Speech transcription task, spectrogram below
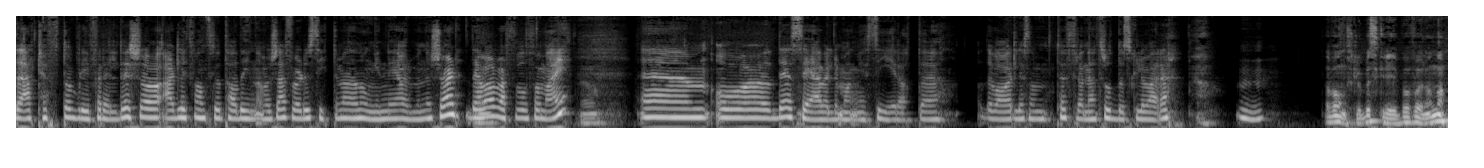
det er tøft å bli forelder, så er det litt vanskelig å ta det innover seg før du sitter med den ungen i armene sjøl. Det var i hvert fall for meg. Ja. Ehm, og det ser jeg veldig mange sier at det, det var liksom tøffere enn jeg trodde det skulle være. Mm. Det er vanskelig å beskrive på forhånd, da.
